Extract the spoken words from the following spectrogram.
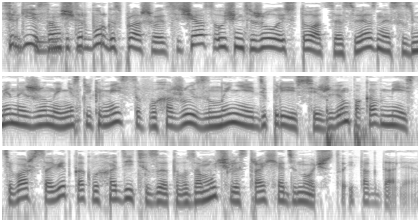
Сергей из Санкт-Петербурга спрашивает. Сейчас очень тяжелая ситуация, связанная с изменой жены. Несколько месяцев выхожу из уныния и депрессии. Живем пока вместе. Ваш совет, как выходить из этого? Замучили страхи одиночества и так далее.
